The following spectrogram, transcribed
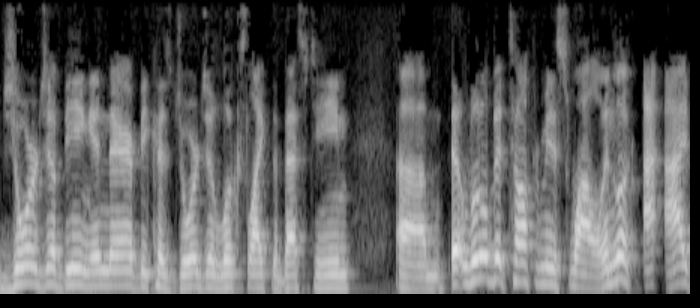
Georgia being in there because Georgia looks like the best team, um, a little bit tough for me to swallow. And look, I, I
